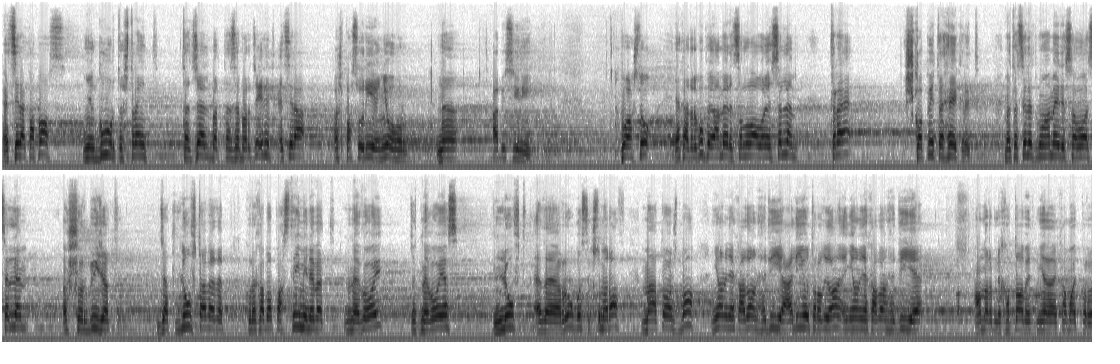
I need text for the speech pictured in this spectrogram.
e cila ka pas një gur të shtrenjtë të gjelbër të zeberxhedit, e cila është pasuri e njohur në Abisini. Po ashtu, ja ka dërgu pejgamberit sallallahu alaihi wasallam tre shkopinj të hekrit, me të cilët Muhamedi sallallahu alaihi wasallam është shërby gjatë gjatë luftave dhe kur e ka bërë pastrimin e vet në nevojë, gjatë nevojës në luftë edhe rrugës e kështu me radh, me ato është bë, njërin ja ka dhënë hedije Aliut radhiyallahu anhu, njërin ja ka dhënë hedije Omer ibn Khattabit, njërin e ka majt për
